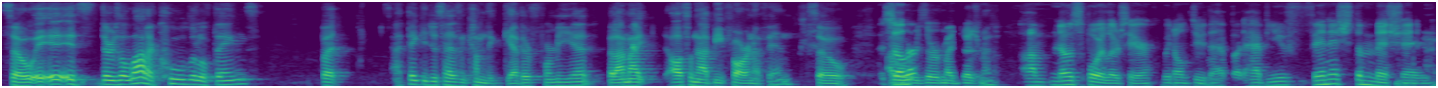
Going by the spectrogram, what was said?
so it, it's there's a lot of cool little things, but I think it just hasn't come together for me yet. But I might also not be far enough in, so, so I will reserve my judgment. Um, no spoilers here. We don't do that. But have you finished the mission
